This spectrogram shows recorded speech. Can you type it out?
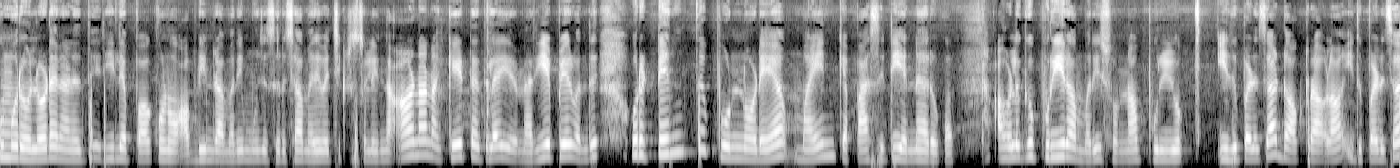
குமுறலோட நான் தெரியல பார்க்கணும் அப்படின்ற மாதிரி மூஞ்சி சிரிச்சா மாதிரி வச்சுக்கிட்டு சொல்லியிருந்தேன். ஆனால் நான் கேட்டதில் நிறைய பேர் வந்து ஒரு டென்த்து பொண்ணுடைய மைண்ட் கெப்பாசிட்டி என்ன இருக்கும்? அவளுக்கு புரிகிற மாதிரி சொன்னால் புரியும். இது படித்தா டாக்டர் ஆகலாம் இது படித்தா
